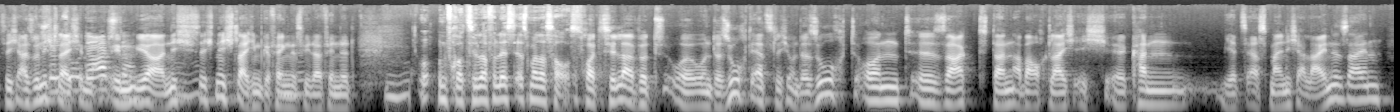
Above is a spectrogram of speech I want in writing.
sich also nicht gleich so im, im, ja, nicht, mhm. sich nicht gleich im Gefängnis mhm. wiederfindet. Mhm. Und Frau Ziller verlässt erstmal das Haus. Frau Ziller wird äh, untersucht, ärztlich untersucht und äh, sagt dann aber auch gleich, ich äh, kann jetzt erstmal nicht alleine sein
